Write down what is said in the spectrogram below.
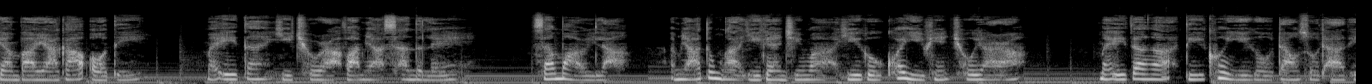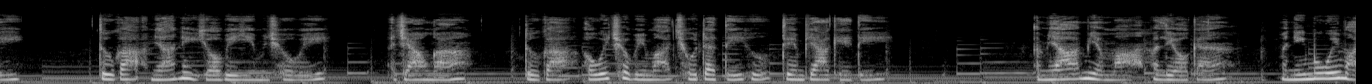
ကန်ပါယာကအော်သည်မအေးတန်းရီချိုးတာဘာများဆန်းတယ်လဲစမ်းပါပြီလားအများသူကရေကန်ကြီးမှာရေကိုခွက်ရည်ဖြင့်ချိုးရတာမအေးတန်းကဒီခွင့်ရေကိုတောင်းဆိုထားသည် သူကအများနှင့်ရောပြီးရေမချိုးပေအကြောင်းက သူကအဝိချုပ်ပြီးမှချိုးတတ်သည်ဟုတင်ပြခဲ့သည် အများအမြင်မှာမလျော်ကန်မနီမဝေးမှာ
